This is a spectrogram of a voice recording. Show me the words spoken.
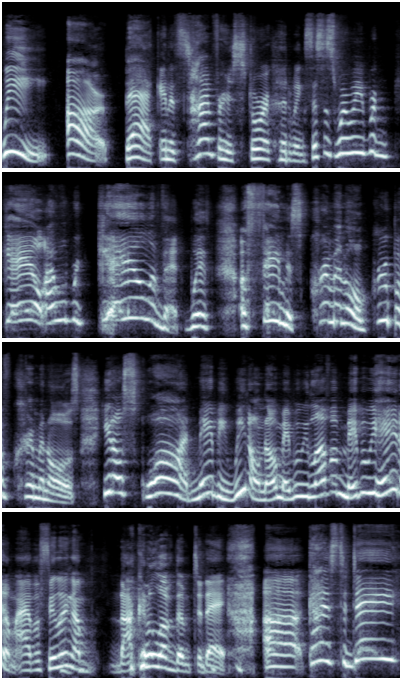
we are back, and it's time for Historic Hoodwinks. This is where we regale, I will regale of it with a famous criminal, group of criminals, you know, squad. Maybe, we don't know. Maybe we love them, maybe we hate them. I have a feeling I'm not gonna love them today. Uh, guys, today,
